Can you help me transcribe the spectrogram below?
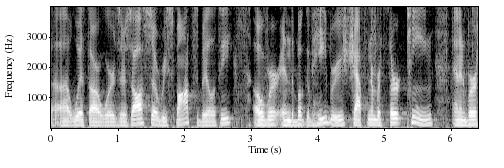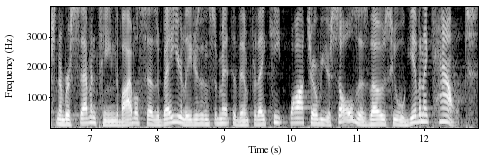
uh, with our words, there's also responsibility over in the book of Hebrews, chapter number 13, and in verse number 17. The Bible says, Obey your leaders and submit to them, for they keep watch over your souls as those who will give an account.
